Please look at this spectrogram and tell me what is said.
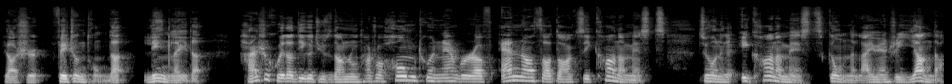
表示非正统的、另类的。还是回到第一个句子当中，他说 home to a number of unorthodox economists。最后那个 economists 跟我们的来源是一样的，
